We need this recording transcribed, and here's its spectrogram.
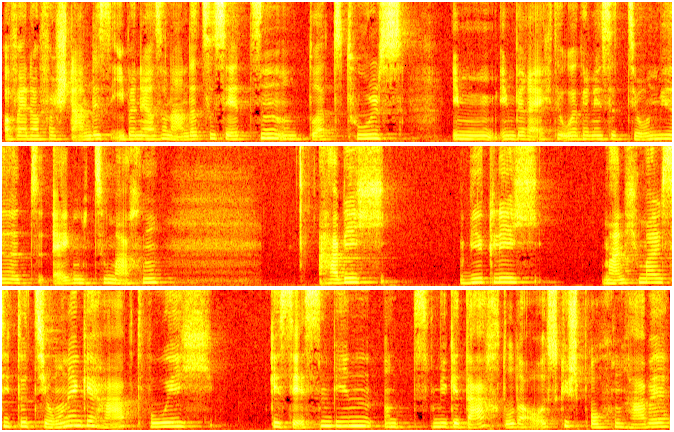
auf einer Verstandesebene auseinanderzusetzen und dort Tools im, im Bereich der Organisation mir eigen zu machen, habe ich wirklich manchmal Situationen gehabt, wo ich gesessen bin und mir gedacht oder ausgesprochen habe,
